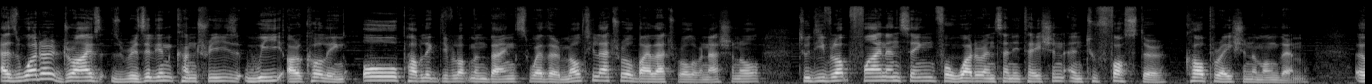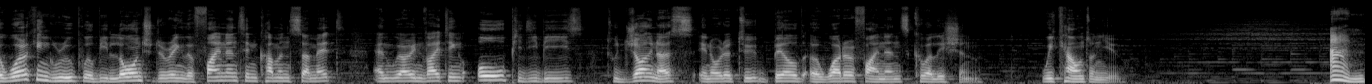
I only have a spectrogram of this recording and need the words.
As water drives resilient countries, we are calling all public development banks, whether multilateral, bilateral or national, to develop financing for water and sanitation and to foster cooperation among them. A working group will be launched during the Finance in Common Summit and we are inviting all PDBs to join us in order to build a water finance coalition. We count on you. And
